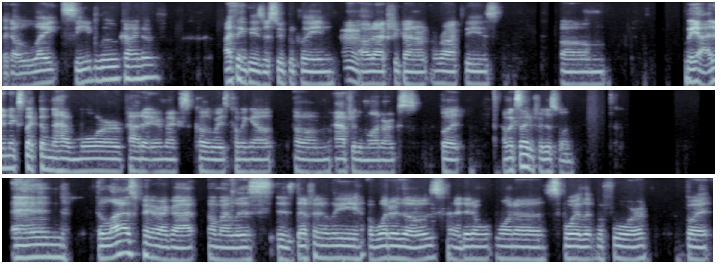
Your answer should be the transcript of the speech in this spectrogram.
like a light sea blue kind of. I think these are super clean. Mm. I would actually kind of rock these. Um, but yeah, I didn't expect them to have more Patta Air Max colorways coming out um, after the Monarchs, but I'm excited for this one. And the last pair I got on my list is definitely a what are those? And I didn't want to spoil it before, but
